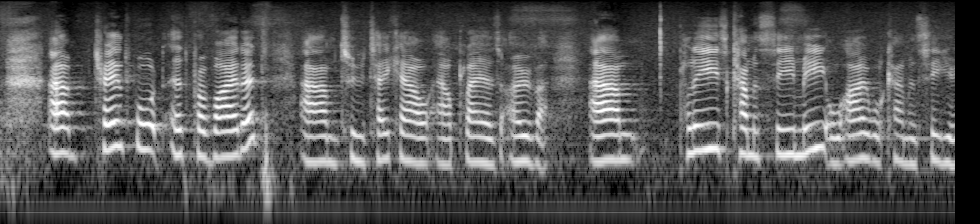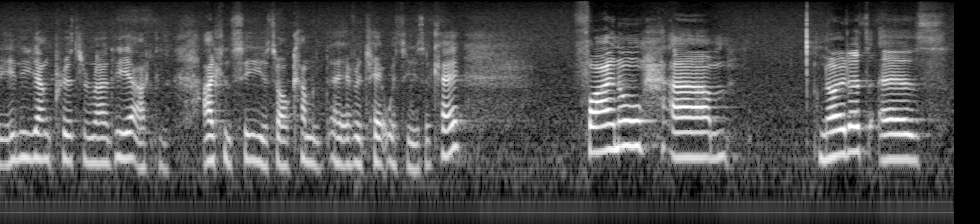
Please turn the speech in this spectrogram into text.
um, transport is provided um, to take our, our players over. Um, please come and see me, or I will come and see you. Any young person around here, I can, I can see you, so I'll come and have a chat with you, okay? Final um, notice is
